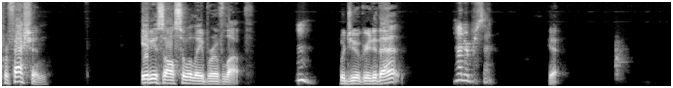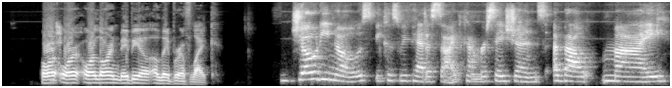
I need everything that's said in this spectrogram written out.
profession, it is also a labor of love. Mm. Would you agree to that? Hundred percent. Yeah. Or, or, or Lauren, maybe a, a labor of like. Jodi knows because we've had aside conversations about my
